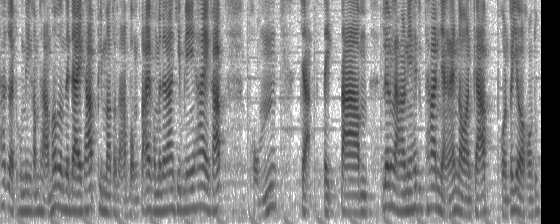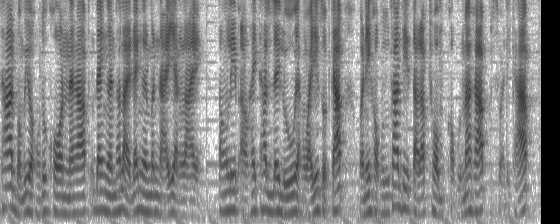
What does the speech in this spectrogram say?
ถ้าเกิดคุณมีคำถามเพิ่มเติมใดๆครับ พิมพ์มาสอบถามผมใต้คอมเมนต์ด้านคลิปนี้ให้ครับ ผมจะติดตามเรื่องราวนี้ให้ทุกท่านอย่างแน่นอนครับ ผลประโยชน์ของทุกท่าน ผลประโยชน์ของทุกคนนะครับ ได้เงินเท่าไหร่ ได้เงินวันไหนอย่างไร ต้องรีบเอาให้ท่านได้รู้อย่างไวที่สุดครับ วันนี้ขอบคุณทุกท่านที่ติดตามรับชม ขอบคุณมากครับ สวัสดีครับ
